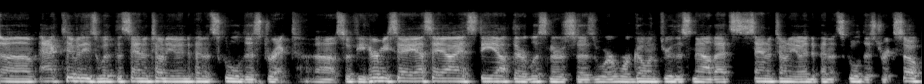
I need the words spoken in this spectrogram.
um, activities with the San Antonio Independent School District. Uh, so if you hear me say SAISD out there, listeners, as we're, we're going through this now, that's San Antonio Independent School District. So,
